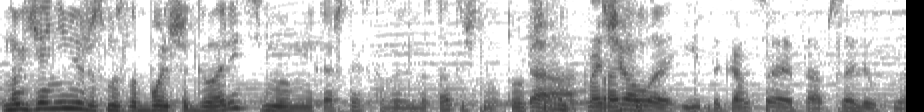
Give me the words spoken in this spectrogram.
Но я не вижу смысла больше говорить. Мы, мне кажется, так сказали достаточно. Это вообще, да, ну, от начала и до конца это абсолютно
